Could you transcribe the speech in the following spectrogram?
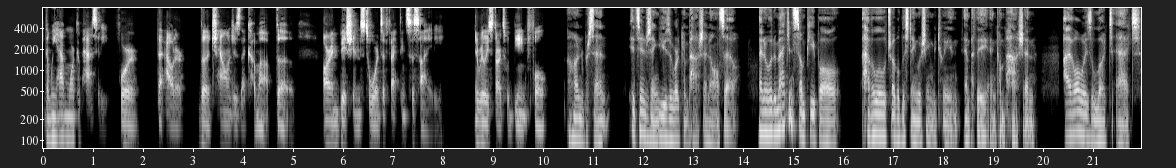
then we have more capacity for the outer, the challenges that come up, the our ambitions towards affecting society. It really starts with being full. 100%. It's interesting. Use the word compassion also. And I would imagine some people have a little trouble distinguishing between empathy and compassion. I've always looked at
